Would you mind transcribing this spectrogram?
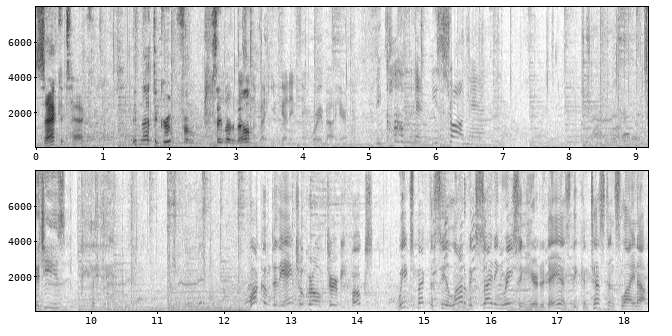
Zack Attack? Isn't that the group from Saved by the Bell? Doesn't look like you've got anything to worry about here. Be confident. Be strong, man. Say cheese. Welcome to the Angel Grove Derby, folks. We expect to see a lot of exciting racing here today as the contestants line up.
